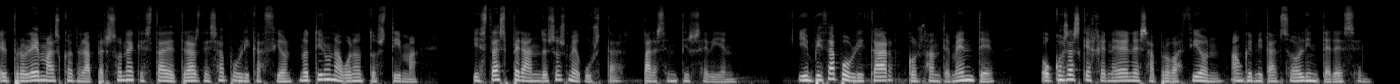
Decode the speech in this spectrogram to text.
El problema es cuando la persona que está detrás de esa publicación no tiene una buena autoestima y está esperando esos me gustas para sentirse bien. Y empieza a publicar constantemente o cosas que generen esa aprobación, aunque ni tan solo le interesen.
